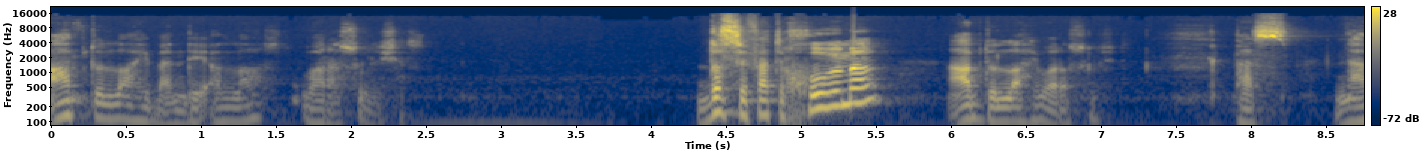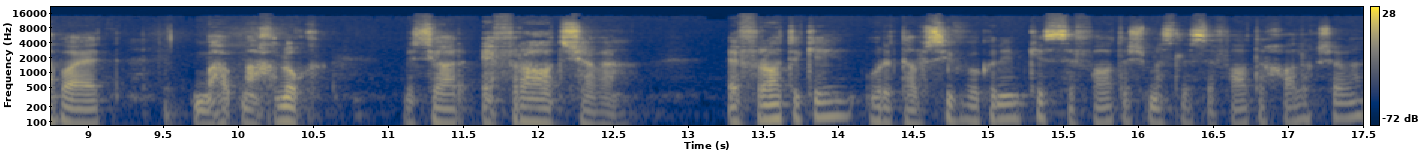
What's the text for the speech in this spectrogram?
عبدالله بنده الله است و رسولش است. دو صفت خوب ما عبدالله و رسولش پس نباید مخلوق بسیار افراد شوه. افراطی که او رو توصیف بکنیم که صفاتش مثل صفات خالق شوه.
